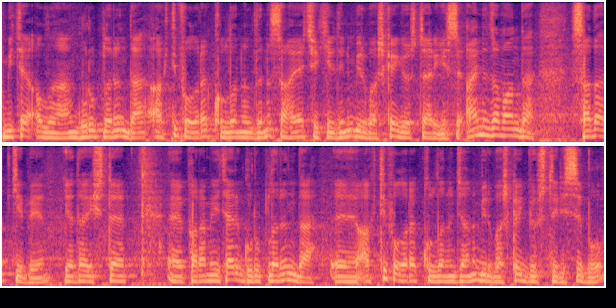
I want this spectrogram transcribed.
MIT'e alınan grupların da aktif olarak kullanıldığını, sahaya çekildiğinin bir başka göstergesi. Aynı zamanda Sadat gibi ya da işte e, paramiliter grupların da e, aktif olarak kullanılacağının bir başka gösterisi bu.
